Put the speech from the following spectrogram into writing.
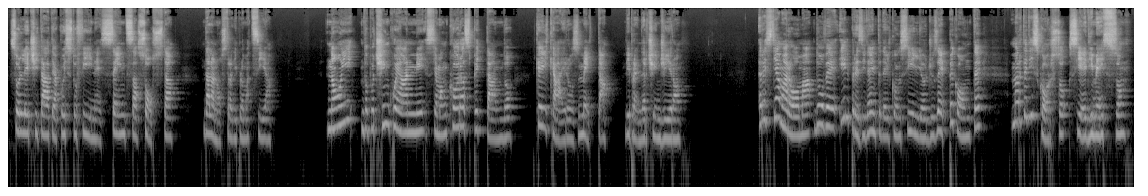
sollecitate a questo fine senza sosta dalla nostra diplomazia. Noi, dopo cinque anni, stiamo ancora aspettando che il Cairo smetta di prenderci in giro. Restiamo a Roma, dove il presidente del Consiglio Giuseppe Conte martedì scorso si è dimesso.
